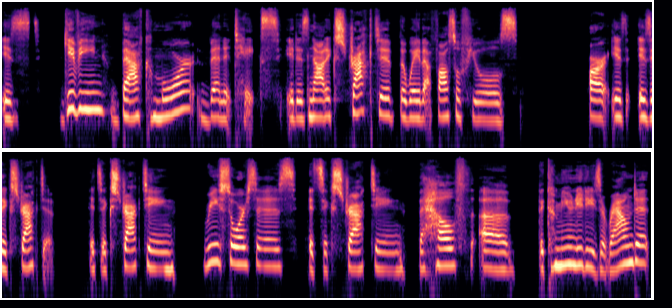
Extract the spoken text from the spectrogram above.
is giving back more than it takes. It is not extractive the way that fossil fuels are, is, is extractive. It's extracting resources. It's extracting the health of the communities around it.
